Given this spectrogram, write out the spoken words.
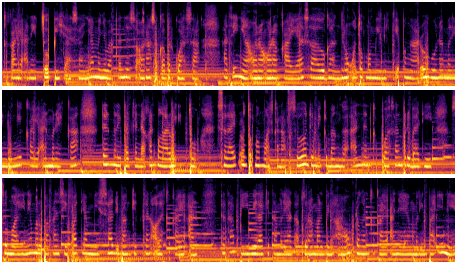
kekayaan itu biasanya menyebabkan seseorang suka berkuasa. Artinya, orang-orang kaya selalu gandrung untuk memiliki pengaruh guna melindungi kekayaan mereka dan melipat gandakan pengaruh itu, selain untuk memuaskan nafsu demi kebanggaan dan kepuasan pribadi. Semua ini merupakan sifat yang bisa dibangkitkan oleh kekayaan. Tetapi bila kita melihat Abdurrahman bin Auf dengan kekayaannya yang melimpah ini,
